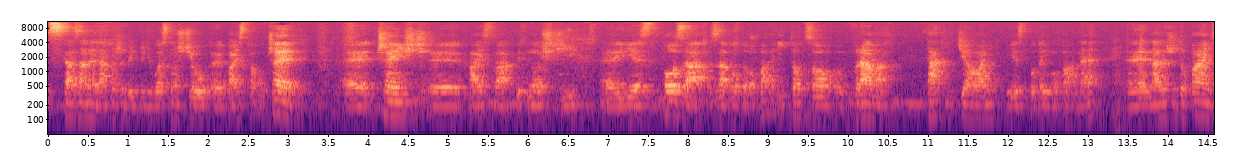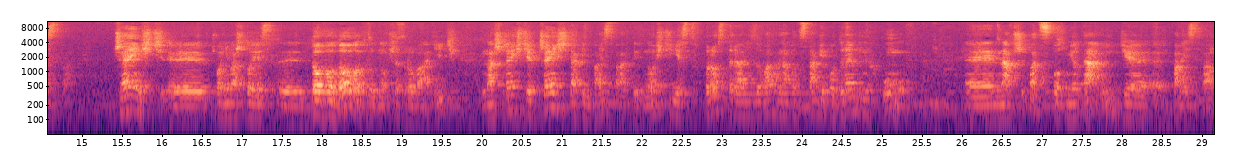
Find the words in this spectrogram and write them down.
skazane na to, żeby być własnością e, państwa uczelni. E, część e, państwa aktywności e, jest pozazawodowa i to, co w ramach takich działań jest podejmowane, e, należy do państwa. Część, y, ponieważ to jest y, dowodowo trudno przeprowadzić, na szczęście część takiej państwa aktywności jest wprost realizowana na podstawie odrębnych umów. E, Na przykład z podmiotami, gdzie państwa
